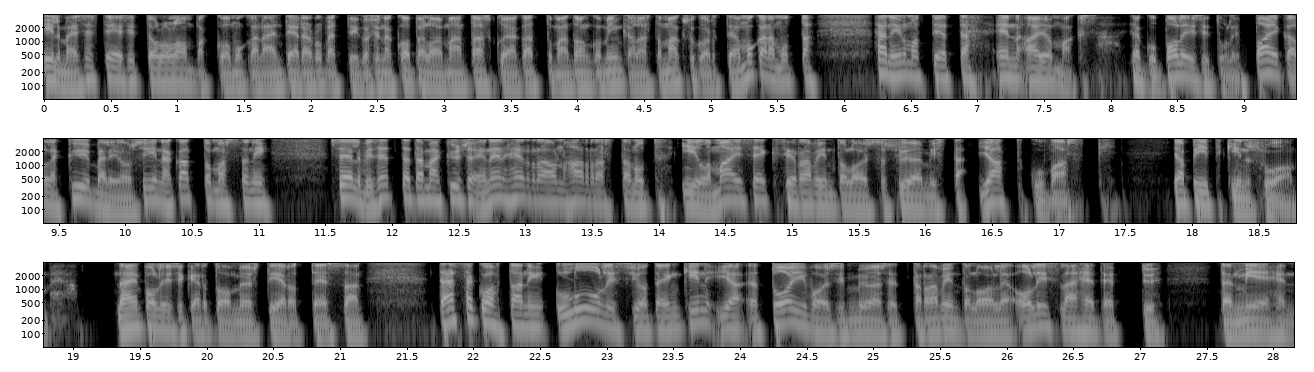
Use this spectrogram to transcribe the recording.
ilmeisesti ei sitten ollut lompakkoa mukana. En tiedä, ruvettiinko siinä kopeloimaan taskuja ja katsomaan, että onko minkälaista maksukorttia mukana, mutta hän ilmoitti, että en aio maksaa. Ja kun poliisi tuli paikalle, kyybeli on siinä katsomassa, niin selvisi, että tämä kyseinen herra on harrastanut ilmaiseksi ravintoloissa syömistä jatkuvasti ja pitkin Suomea. Näin poliisi kertoo myös tiedotteessaan. Tässä kohtaa niin luulisi jotenkin ja toivoisin myös, että ravintoloille olisi lähetetty – tämän miehen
